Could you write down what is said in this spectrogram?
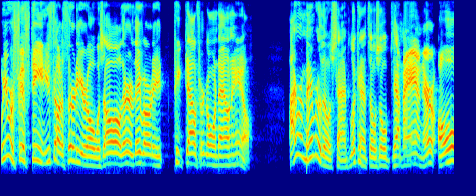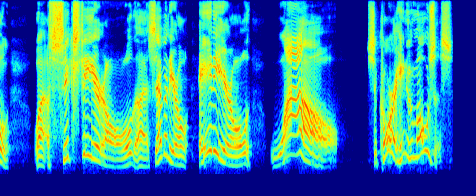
When you were 15, you thought a 30 year old was, oh, they're, they've already peaked out, they're going downhill. I remember those times looking at those old, yeah, man, they're old. Well, a 60 year old, a 70 year old, 80 year old, wow. Sikora, he knew Moses.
